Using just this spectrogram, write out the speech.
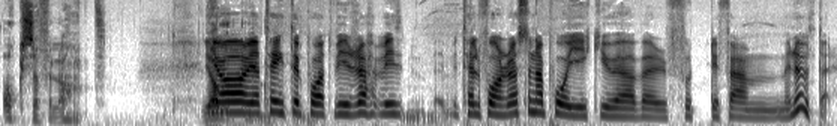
också för långt. Ja, jag tänkte på att vi, vi telefonrösterna pågick ju över 45 minuter.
